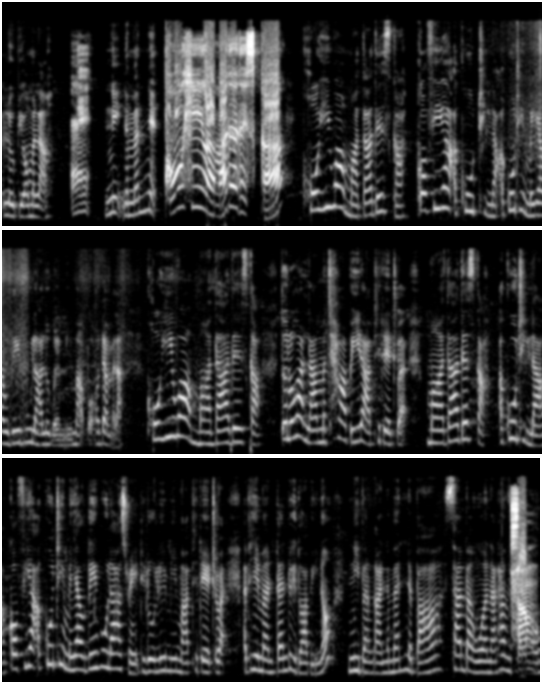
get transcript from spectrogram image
အဲ့လိုပြောမလား 2、 နိနံပါတ်2 コーヒーはまだですか ခိုဟီဝမာတာဒစ်ကကော်ဖီကအခုထိလားအခုထိမရောက်သေးဘူးလားလို့ပဲမိမှာပေါ့ဟုတ်တယ်မလားခိုဟီဝမာတာဒစ်က သူတို့ကလာမချပေးတာဖြစ်တဲ့အတွက်မာတာဒစ်ကအခုထိလားကော်ဖီကအခုထိမရောက်သေးဘူးလားဆိုရင်ဒီလိုလေးမိမှာဖြစ်တဲ့အတွက်အပြေမှန်တန်းတွေ့သွားပြီနော်နိဘန်ကနံပါတ်2ပါစမ်းပန်ဝနာထောင်ကြည့်အောင်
